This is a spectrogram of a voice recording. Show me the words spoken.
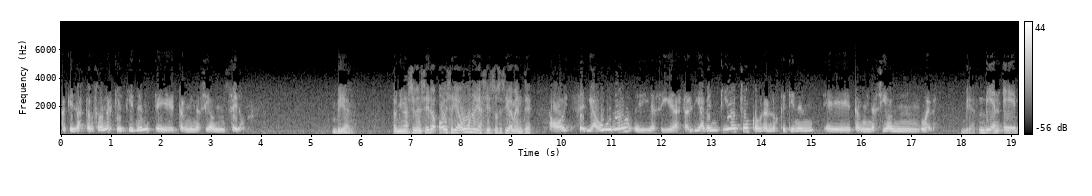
aquellas personas que tienen eh, terminación cero. Bien, terminación en cero, hoy sería uno y así sucesivamente. Hoy sería uno y así hasta el día 28 cobran los que tienen eh, terminación 9. Bien. Bien, eh,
